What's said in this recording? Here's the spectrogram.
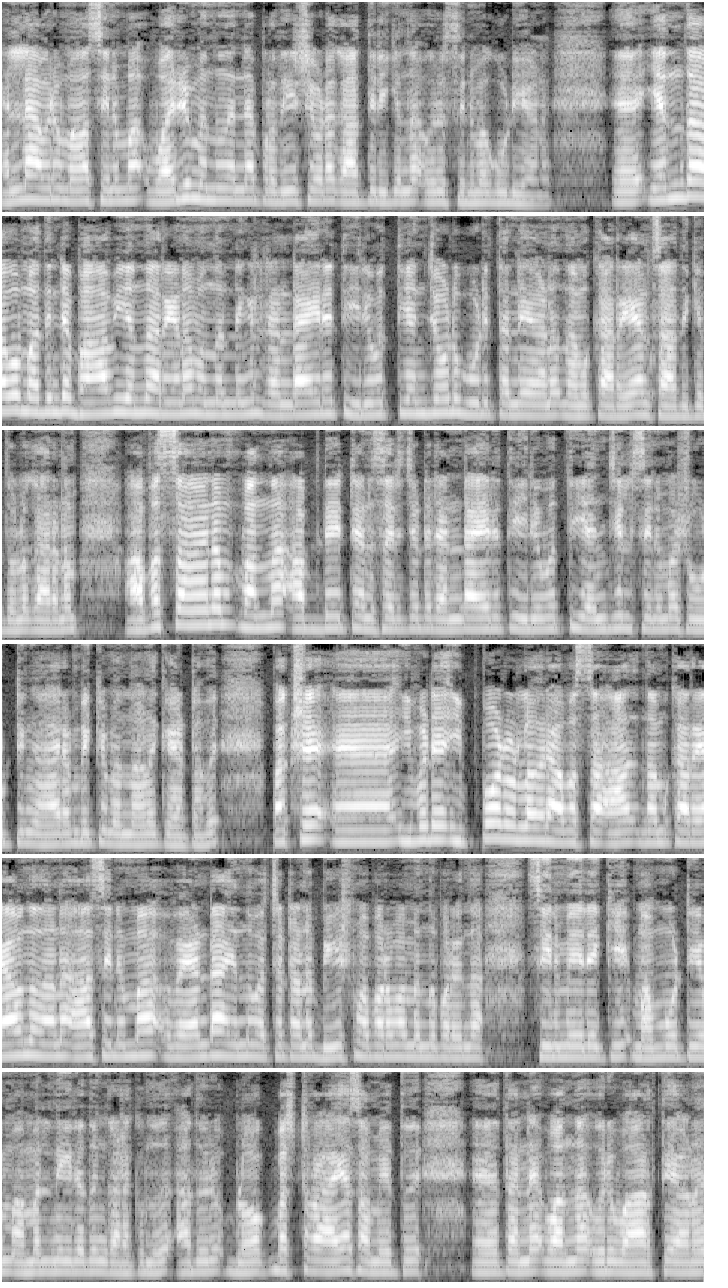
എല്ലാവരും ആ സിനിമ വരുമെന്ന് തന്നെ പ്രതീക്ഷയോടെ കാത്തിരിക്കുന്ന ഒരു സിനിമ കൂടിയാണ്. എന്താവും അതിന്റെ ഭാവി എന്ന് അറിയണമെന്നുണ്ടെങ്കിൽ രണ്ടായിരത്തി ഇരുപത്തിയഞ്ചോട് കൂടി തന്നെയാണ് നമുക്ക് അറിയാൻ സാധിക്കത്തുള്ളൂ. കാരണം അവസാനം വന്ന അപ്ഡേറ്റ് അനുസരിച്ചിട്ട് രണ്ടായിരത്തി ഇരുപത്തി അഞ്ചിൽ സിനിമ ഷൂട്ടിംഗ് ആരംഭിക്കുമെന്നാണ് കേട്ടത്. പക്ഷെ ഇവിടെ ഇപ്പോഴുള്ള ഒരു അവസ്ഥ നമുക്കറിയാവുന്നതാണ് ആ സിനിമ വേണ്ട എന്ന് വെച്ചിട്ടാണ് ഭീഷ്മപർവം എന്ന് പറയുന്ന സിനിമയിലേക്ക് മമ്മൂട്ടിയും അമൽ നീരദും കടക്കുന്നത്. അതൊരു ബ്ലോക്ക് ബസ്റ്റർ ആയ സമയത്ത് തന്നെ വന്ന ഒരു വാർത്തയാണ്.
